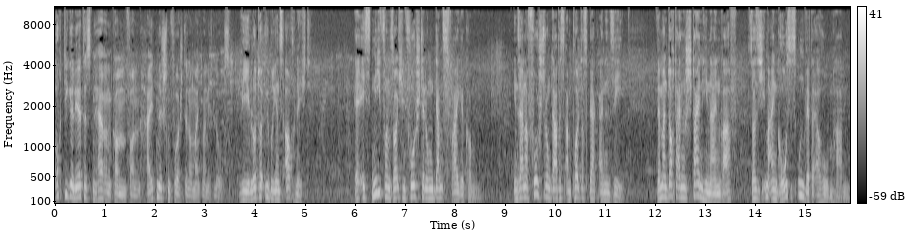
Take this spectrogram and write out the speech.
auch die gelehrtesten Herren kommen von heidnischen Vorstellungen manchmal nicht los. Wie Luther übrigens auch nicht. Er ist nie von solchen Vorstellungen ganz freigekommen. In seiner Vorstellung gab es am Poltersberg einen See. Wenn man dort einen Stein hineinwarf, soll sich immer ein großes Unwetter erhoben haben.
